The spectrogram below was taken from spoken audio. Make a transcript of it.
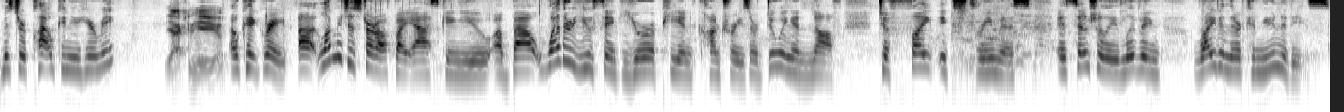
Mr. Klau, can you hear me? Yeah, I can hear you. Okay, great. Uh, let me just start off by asking you about whether you think European countries are doing enough to fight extremists essentially living right in their communities.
